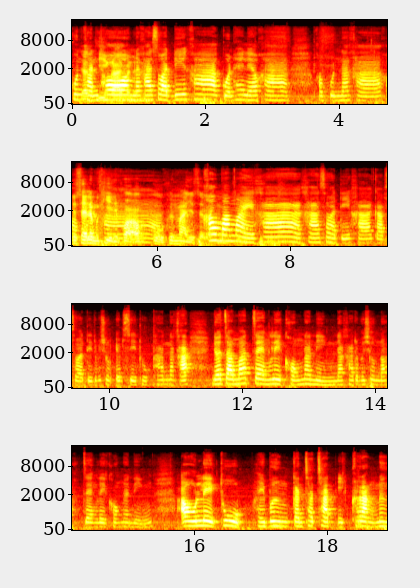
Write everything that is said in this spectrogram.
คุณยัดคันทิ้ทงอลายงมันนะคะ สวัสดีค่ะ กวนให้แล้วค่ะ ขอบคุณนะคะขอบจะคุณใช้แล้วเมื่อกี้นี่พอเอาค่ะกูขึ้นมาอยู่เสร็จเข้ามาใหม่ค่ะ ค่ะ สวัสดีค่ะ กับสวัสดีท่านผู้ชม FC ทุกท่านนะคะ เดี๋ยวจะมาแจงเลขของนานิงนะคะท่านผู้ชมเนาะ แจงเลขของนานิง เอาเลขถูกให้เบิ่งกันชัดๆ อีกครั้งหนึ่ง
